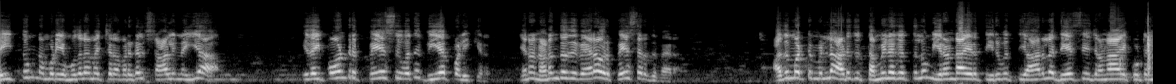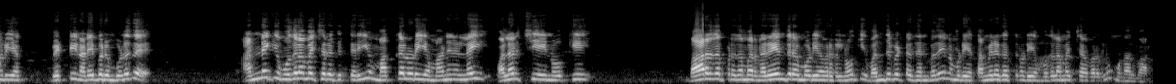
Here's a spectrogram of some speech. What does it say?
வைத்தும் நம்முடைய முதலமைச்சர் அவர்கள் ஸ்டாலின் ஐயா இதை போன்று பேசுவது வியப்பளிக்கிறது. ஏன்னா நடந்தது வேற அவர் பேசுறது வேற. அது மட்டும் இல்ல அடுத்து தமிழகத்திலும் இரண்டாயிரத்தி இருபத்தி ஆறுல தேசிய ஜனநாயக கூட்டணியுடைய வெற்றி நடைபெறும் பொழுது அன்னைக்கு முதலமைச்சருக்கு தெரியும் மக்களுடைய மனநிலை வளர்ச்சியை நோக்கி பாரத பிரதமர் நரேந்திர மோடி அவர்கள் நோக்கி வந்துவிட்டது என்பதை நம்முடைய தமிழகத்தினுடைய முதலமைச்சர் அவர்களும் உணர்வார்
